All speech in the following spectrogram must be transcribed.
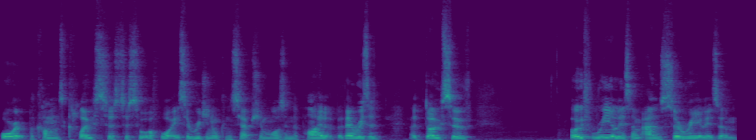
or it becomes closer to sort of what its original conception was in the pilot. But there is a, a dose of both realism and surrealism.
